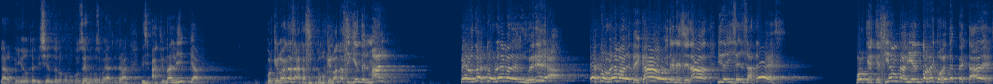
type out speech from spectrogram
Claro que yo no estoy diciéndolo como consejo, no se me vaya a entender. Dice, hazte una limpia. Porque lo andas hasta como que lo anda siguiendo el mal. Pero no es problema de brujería. Es problema de pecado y de necedad y de insensatez. Porque el que siembra vientos recoge tempestades.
